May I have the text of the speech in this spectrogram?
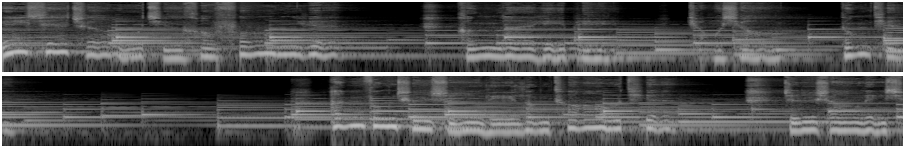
你写着无尽好风月，横来一笔，挑笑冬天。寒风尘世里冷滔天，纸上凌霄，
